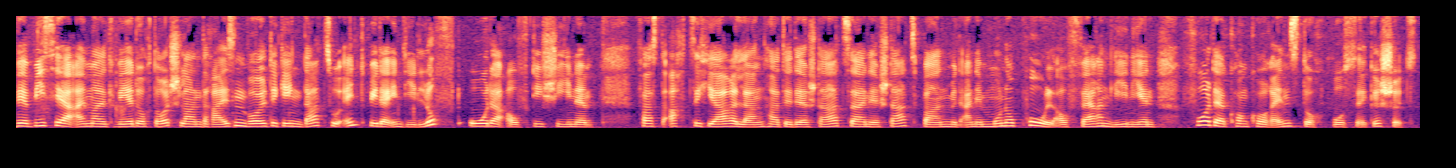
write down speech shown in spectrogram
Wer bisher einmal quer durch Deutschland reisen wollte, ging dazu entweder in die Luft oder auf die Schiene. Fast 80 Jahre lang hatte der Staat seine Staatsbahn mit einem Monopol auf Fernlinien vor der Konkurrenz durch Busse geschützt.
